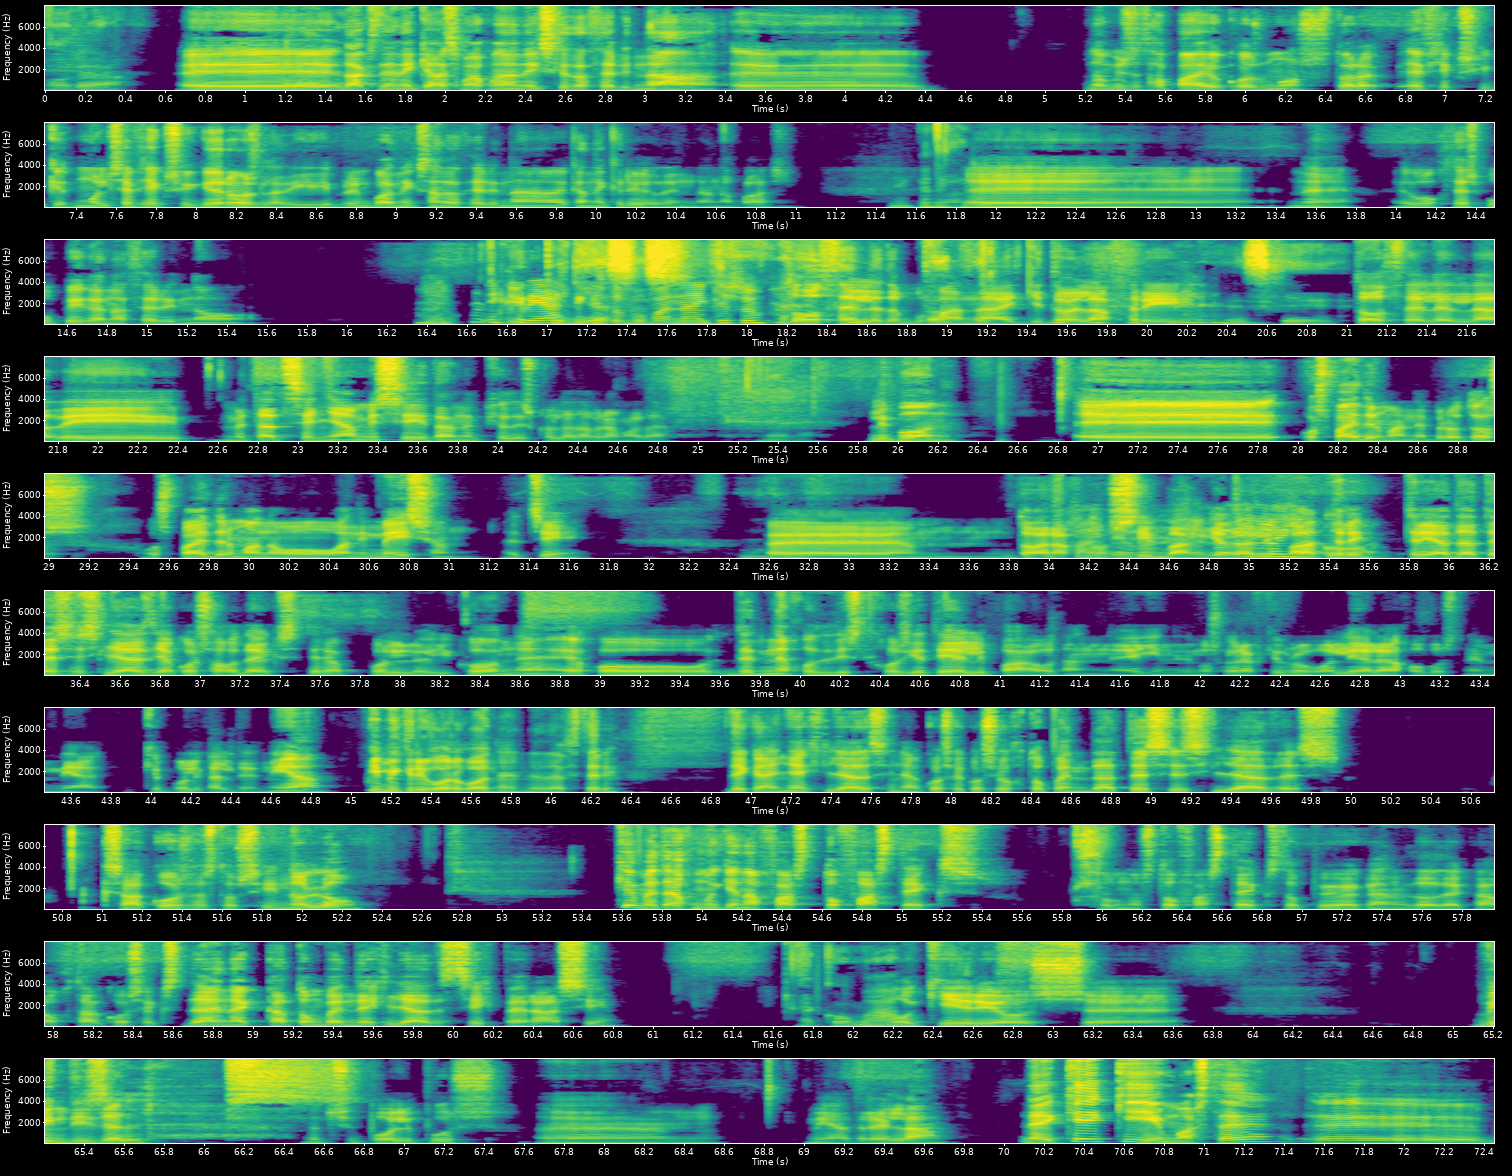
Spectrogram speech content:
Ωραία. Ε, Ωραία. εντάξει, δεν είναι και άσχημα, έχουν ανοίξει και τα θερινά. Ε, νομίζω θα πάει ο κόσμος. Τώρα, έφτιαξε, και- μόλις έφτιαξε ο καιρός, δηλαδή πριν που ανοίξαν τα θερινά έκανε κρύο, δεν ήταν να πας. έκανε και- Ε, ναι, εγώ χθες που πήγα ένα θερινό, Χρειάστηκε το κουμπιάσες. μπουφανάκι σου. το θέλε το μπουφανάκι, το ελαφρύ. Ισχύει. το θέλε. Δηλαδή, μετά τις 9.30 ήταν πιο δύσκολα τα πράγματα. Ναι, ναι. Λοιπόν, ε, ο Spider-Man είναι πρώτος. Ο Spider-Man ο Animation, έτσι. Ε, το άραχνο Spider-Man, σύμπαν ναι. και τα Λο- λοιπά. λογικό. 34.286 εισιτήρια. Πολύ λογικό, ναι. Έχω, δεν την έχω δει δυστυχώς γιατί έλειπα όταν έγινε η δημοσιογραφική προβολή, αλλά έχω ακούσει την μια και πολύ καλή ταινία. Η μικρή γοργόνα είναι η δεύτερη. 19.928, 54.600 στο σύνολο. Και μετά έχουμε και ένα fast, το Fastex, το γνωστό Fastex, το οποίο έκανε 12.861, 150.000 τις έχει περάσει. Ακόμα. Wow. Ο κύριος ε, Vin Diesel με τους υπόλοιπους. Ε, μία τρέλα. Ναι, και εκεί είμαστε. Ε,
